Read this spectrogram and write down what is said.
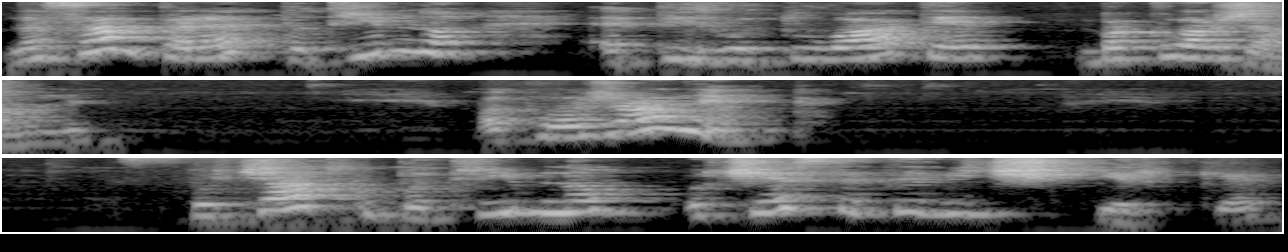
Насамперед потрібно підготувати баклажани. Баклажани спочатку потрібно очистити від шкірки.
